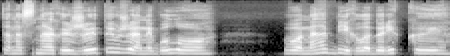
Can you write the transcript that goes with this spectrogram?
Та наснаги жити вже не було. Вона бігла до ріки.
